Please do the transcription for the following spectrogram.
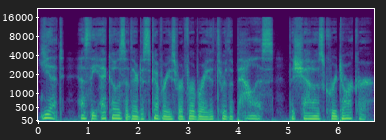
Yet, as the echoes of their discoveries reverberated through the palace, the shadows grew darker.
